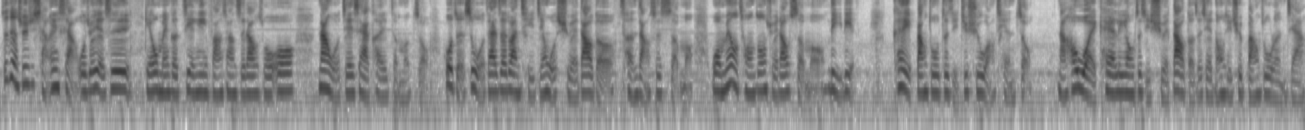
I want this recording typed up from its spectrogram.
这件事去想一想，我觉得也是给我们一个建议方向，知道说哦，那我接下来可以怎么走，或者是我在这段期间我学到的成长是什么，我没有从中学到什么历练，可以帮助自己继续往前走。然后我也可以利用自己学到的这些东西去帮助人家，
